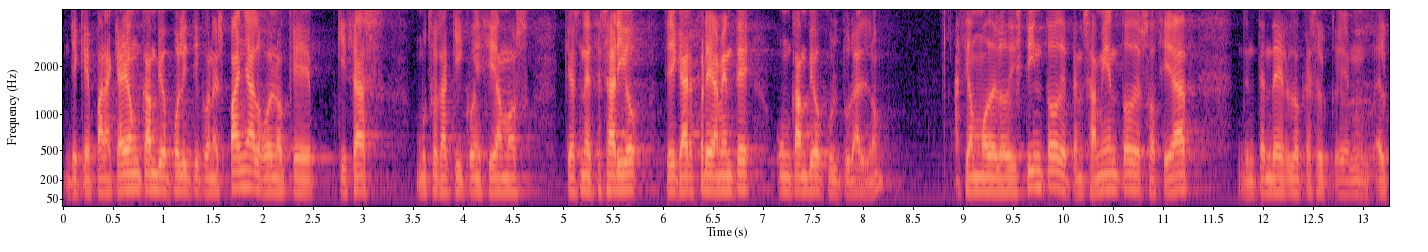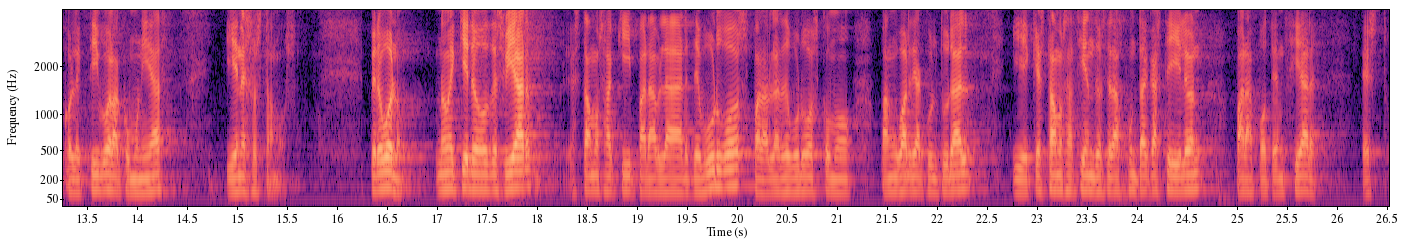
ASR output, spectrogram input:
de que para que haya un cambio político en España, algo en lo que quizás muchos aquí coincidamos que es necesario, tiene que haber previamente un cambio cultural, ¿no? hacia un modelo distinto de pensamiento, de sociedad, de entender lo que es el, el colectivo, la comunidad y en eso estamos. Pero bueno, no me quiero desviar, estamos aquí para hablar de Burgos, para hablar de Burgos como vanguardia cultural y de qué estamos haciendo desde la Junta de Castilla y León para potenciar esto.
